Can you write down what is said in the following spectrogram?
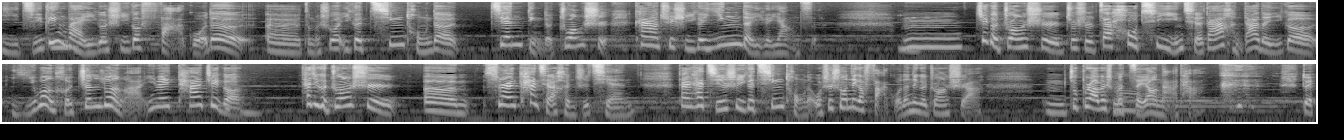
以及另外一个是一个法国的，呃，怎么说？一个青铜的尖顶的装饰，看上去是一个鹰的一个样子。嗯，这个装饰就是在后期引起了大家很大的一个疑问和争论啊，因为它这个，它这个装饰，呃，虽然看起来很值钱，但是它其实是一个青铜的。我是说那个法国的那个装饰啊，嗯，就不知道为什么贼要拿它。对，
